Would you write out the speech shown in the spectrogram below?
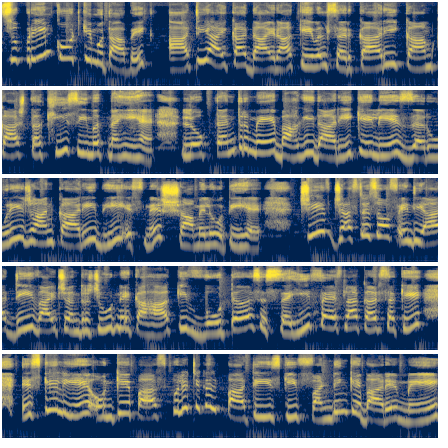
सुप्रीम कोर्ट के मुताबिक आरटीआई का दायरा केवल सरकारी कामकाज तक ही सीमित नहीं है। लोकतंत्र में भागीदारी के लिए ज़रूरी जानकारी भी इसमें शामिल होती है। Chief justice of India D Y Chandrachud ने कहा कि वोटर्स सही फैसला कर सके, इसके लिए उनके पास पॉलिटिकल पार्टीज़ की फंडिंग के बारे में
